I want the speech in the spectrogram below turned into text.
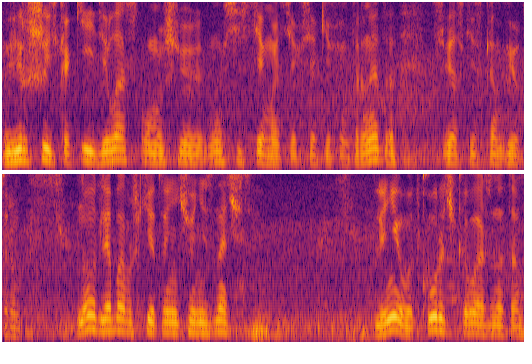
вершить? Какие дела с помощью ну, системы этих всяких интернета, связки с компьютером? Но для бабушки это ничего не значит. Для нее вот курочка важна там,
